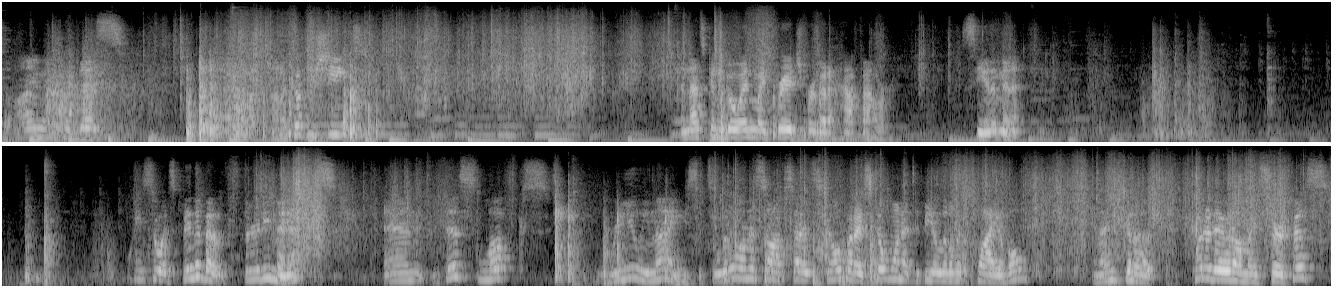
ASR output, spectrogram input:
so I'm gonna put this on a cookie sheet. And that's gonna go in my fridge for about a half hour. See you in a minute. Okay, so it's been about 30 minutes, and this looks really nice. It's a little on the soft side still, but I still want it to be a little bit pliable. And I'm just gonna put it out on my surface.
